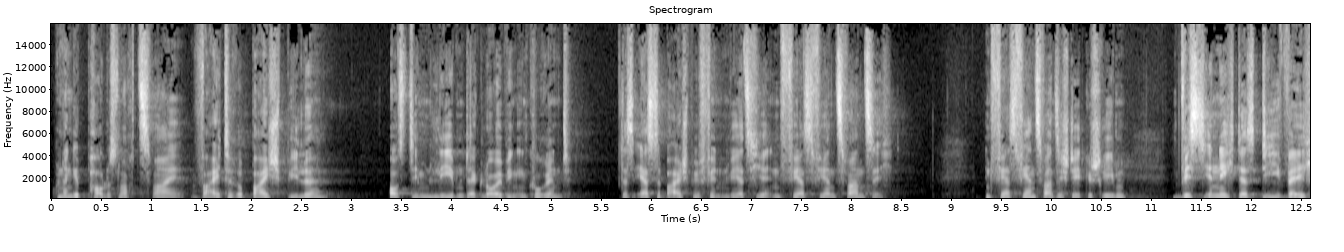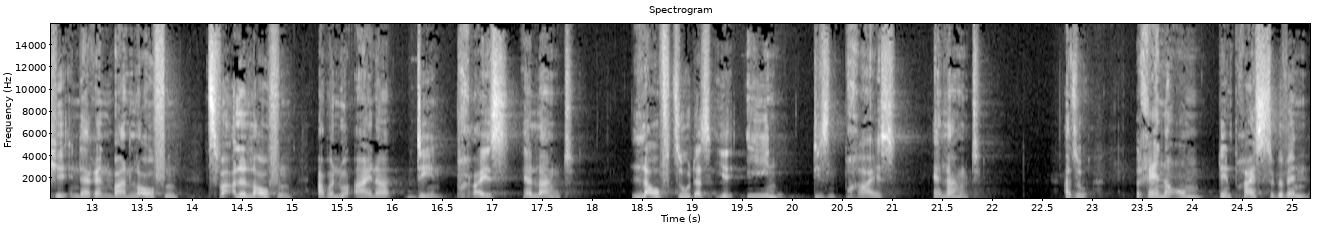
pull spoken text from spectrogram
Und dann gibt Paulus noch zwei weitere Beispiele aus dem Leben der Gläubigen in Korinth. Das erste Beispiel finden wir jetzt hier in Vers 24. In Vers 24 steht geschrieben, wisst ihr nicht, dass die, welche in der Rennbahn laufen, zwar alle laufen, aber nur einer den Preis erlangt? Lauft so, dass ihr ihn, diesen Preis, erlangt. Also renne, um den Preis zu gewinnen.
